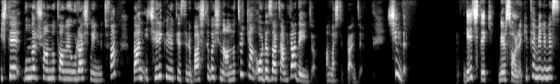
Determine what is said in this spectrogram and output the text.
İşte bunları şu an not almaya uğraşmayın lütfen. Ben içerik ünitesini başlı başına anlatırken orada zaten bir daha değineceğim. Anlaştık bence. Şimdi geçtik bir sonraki temelimiz.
